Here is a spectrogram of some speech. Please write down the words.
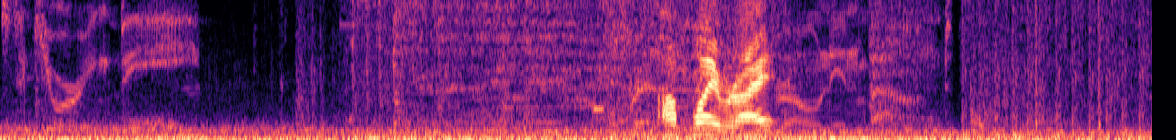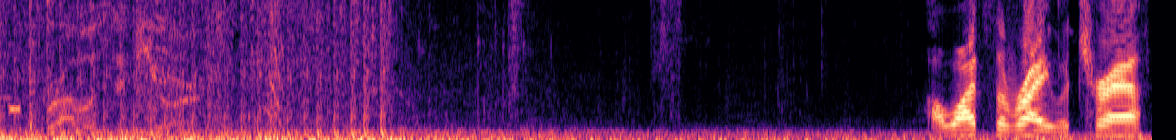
Securing B. Friendly I'll play right. Drone inbound. Bravo secure. I'll watch the right with Traft.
